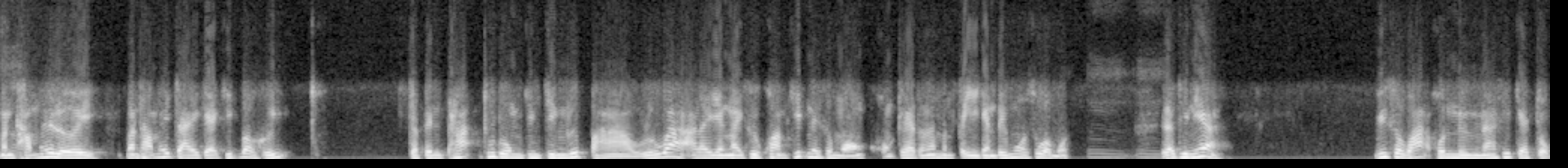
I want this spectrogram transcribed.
มันทำให้เลย มันทำให้ใจแกคิดว่าเฮ้ยจะเป็นพระธุดงค์จริง ๆ หรือเปล่า หรือว่าอะไรยังไงคือความคิดในสมองของแกตอนนั้นมันตีกันไปมั่วซั่วหมดอืมอืมแล้วทีเนี้ยวิศวะคนหนึ่งนะที่แกจบ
